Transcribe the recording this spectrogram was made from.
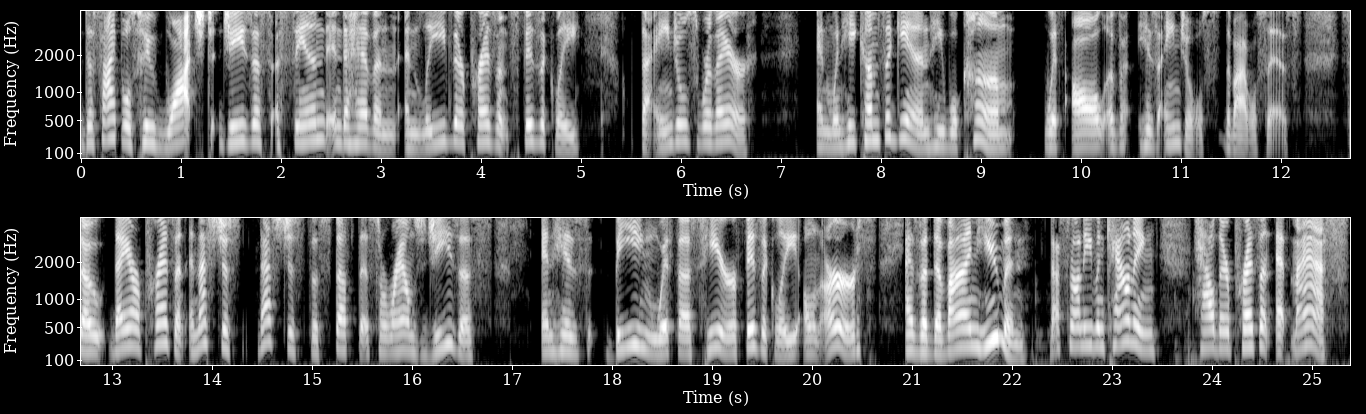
disciples who watched Jesus ascend into heaven and leave their presence physically, the angels were there. And when he comes again, he will come with all of his angels the bible says so they are present and that's just that's just the stuff that surrounds jesus and his being with us here physically on earth as a divine human. That's not even counting how they're present at Mass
